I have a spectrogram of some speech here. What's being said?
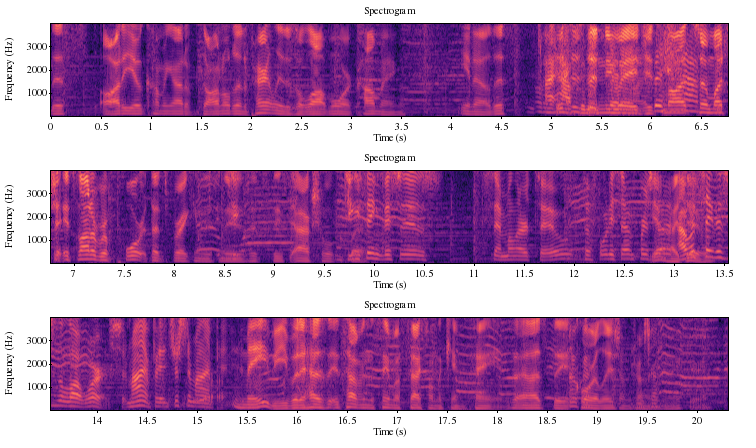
this audio coming out of donald and apparently there's a lot more coming you know this I this is the new age right? it's They not so much said. it's not a report that's breaking this Do- news it's these actual Do you think this is similar to the 47%? Yeah, I would say this is a lot worse. In my opinion, just in my opinion. maybe but it has it's having the same effect on the campaigns Uh, that's the Okay. correlation i'm trying to make here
